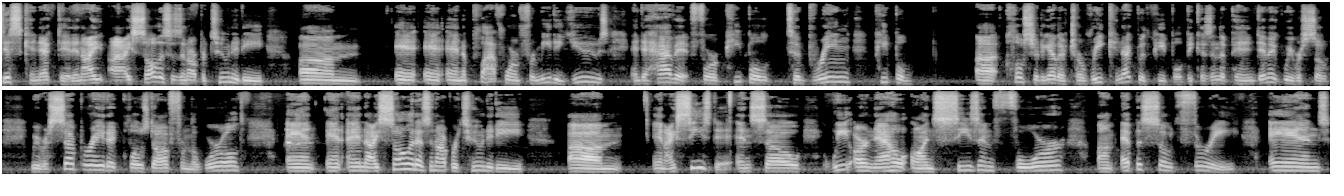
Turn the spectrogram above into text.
disconnected, and I I saw this as an opportunity. Um, and, and, and a platform for me to use and to have it for people to bring people uh, closer together to reconnect with people because in the pandemic we were so we were separated closed off from the world and and, and i saw it as an opportunity um, and I seized it. And so we are now on season four, um, episode three. And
